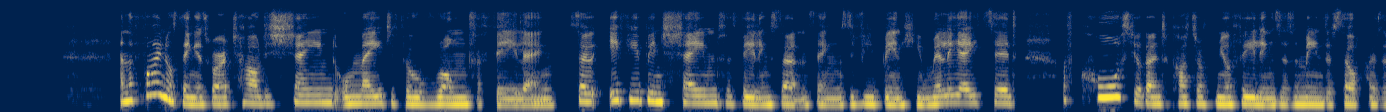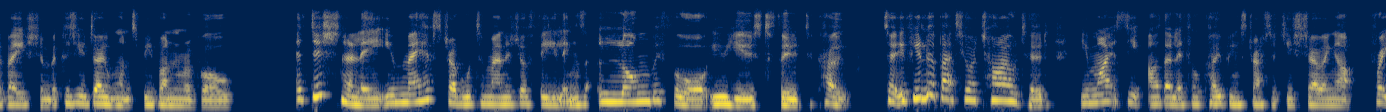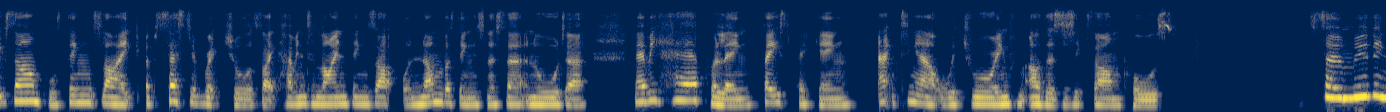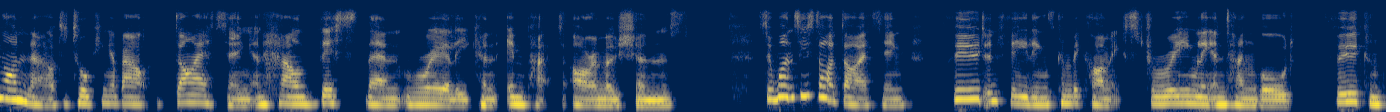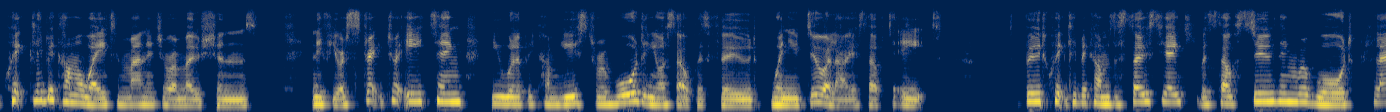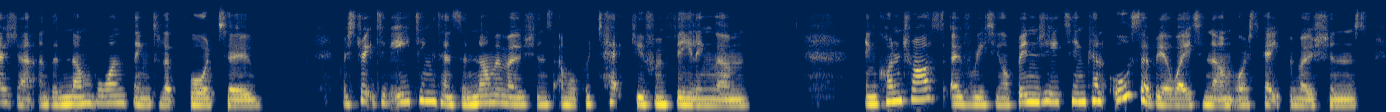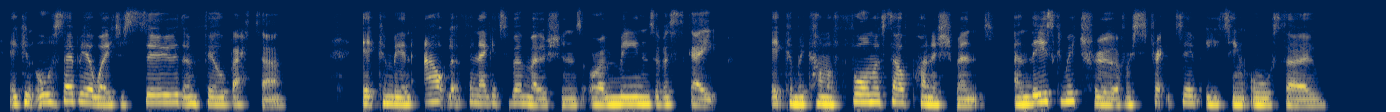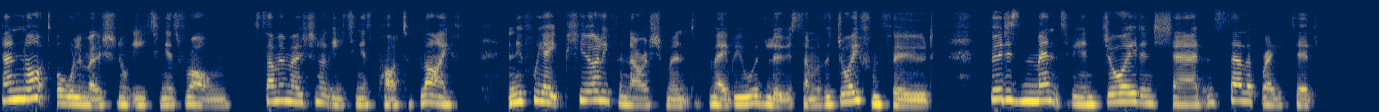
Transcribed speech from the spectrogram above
And the final thing is where a child is shamed or made to feel wrong for feeling. So, if you've been shamed for feeling certain things, if you've been humiliated, of course you're going to cut off your feelings as a means of self preservation because you don't want to be vulnerable. Additionally, you may have struggled to manage your feelings long before you used food to cope. So if you look back to your childhood, you might see other little coping strategies showing up. For example, things like obsessive rituals, like having to line things up or number things in a certain order, maybe hair pulling, face picking, acting out, withdrawing from others as examples. So, moving on now to talking about dieting and how this then really can impact our emotions. So, once you start dieting, food and feelings can become extremely entangled. Food can quickly become a way to manage your emotions. And if you restrict your eating, you will have become used to rewarding yourself with food when you do allow yourself to eat. Food quickly becomes associated with self soothing, reward, pleasure, and the number one thing to look forward to. Restrictive eating tends to numb emotions and will protect you from feeling them. In contrast, overeating or binge eating can also be a way to numb or escape emotions. It can also be a way to soothe and feel better. It can be an outlet for negative emotions or a means of escape. It can become a form of self punishment, and these can be true of restrictive eating also. And not all emotional eating is wrong. Some emotional eating is part of life. And if we ate purely for nourishment, maybe we would lose some of the joy from food. Food is meant to be enjoyed and shared and celebrated.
